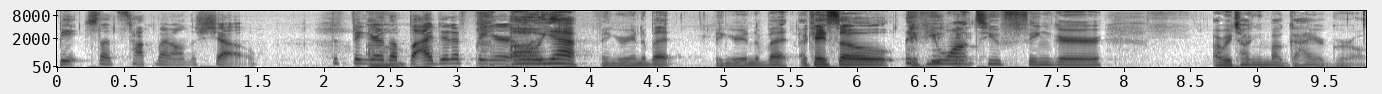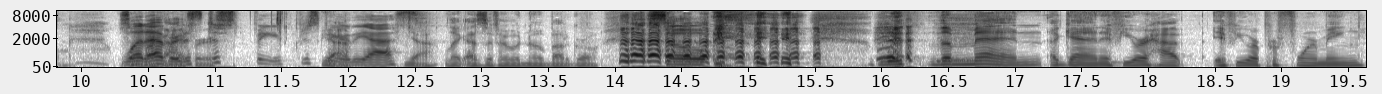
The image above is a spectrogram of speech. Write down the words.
"Bitch, let's talk about it on the show." The finger of the oh. butt. I did a finger. Oh like- yeah, finger in the butt, finger in the butt. Okay, so if you want to finger, are we talking about guy or girl? Let's whatever. Just, just finger, just finger the ass. Yeah, like as if I would know about a girl. so with the men, again, if you are have if you are performing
